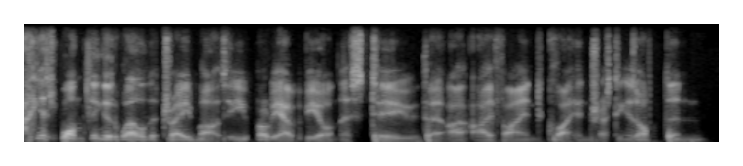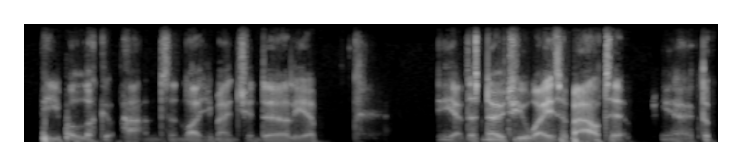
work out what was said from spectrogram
I guess one thing as well that trademarks, you probably have a view on this too, that I, I find quite interesting is often people look at patents and like you mentioned earlier, yeah, there's no two ways about it. You know, the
